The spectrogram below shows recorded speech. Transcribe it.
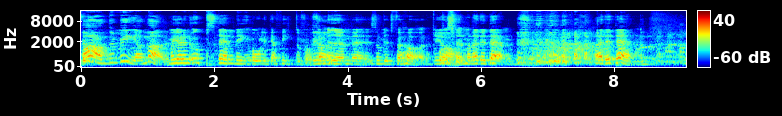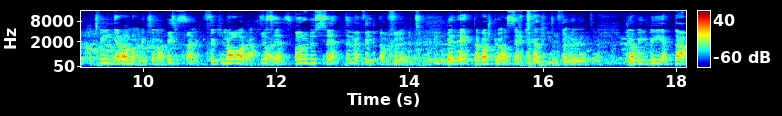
fan du menar! Man gör en uppställning med olika fittor så, Ja. som, i en, eh, som vid ett förhör. Och Ja. då säger man, är det den? är det den? Och tvingar honom liksom att Exakt. förklara för. Precis. Var har du sett den här fittan förut? Berätta vars du har sett den förut. Jag vill veta.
